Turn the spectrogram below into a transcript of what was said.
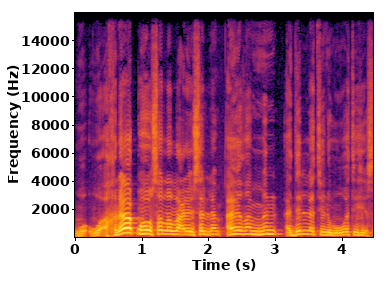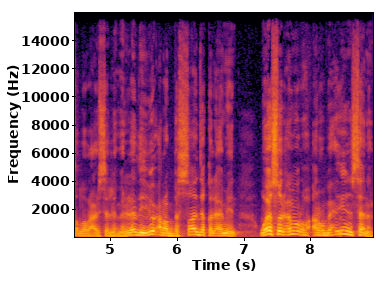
وأخلاقه صلى الله عليه وسلم أيضا من أدلة نبوته صلى الله عليه وسلم الذي يعرف بالصادق الأمين ويصل عمره أربعين سنة.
